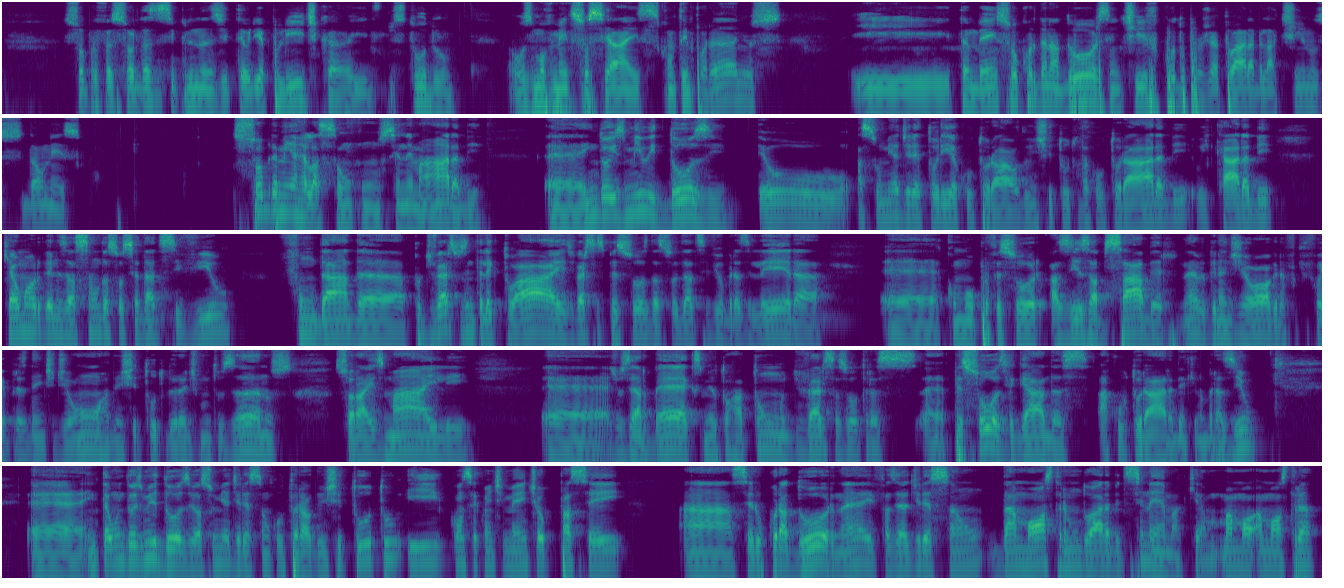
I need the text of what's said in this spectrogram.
Sou professor das disciplinas de teoria política e estudo os movimentos sociais contemporâneos e também sou coordenador científico do projeto Árabe Latinos da Unesco. Sobre a minha relação com o cinema árabe, é, em 2012 eu assumi a diretoria cultural do Instituto da Cultura Árabe, o ICARAB, que é uma organização da sociedade civil fundada por diversos intelectuais, diversas pessoas da sociedade civil brasileira, é, como o professor Aziz Absaber, né, o grande geógrafo que foi presidente de honra do Instituto durante muitos anos, Soraya Smiley, é, José Arbex, Milton Ratum, diversas outras é, pessoas ligadas à cultura árabe aqui no Brasil. É, então, em 2012, eu assumi a direção cultural do Instituto e, consequentemente, eu passei a ser o curador né, e fazer a direção da Mostra Mundo Árabe de Cinema, que é uma a mostra,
